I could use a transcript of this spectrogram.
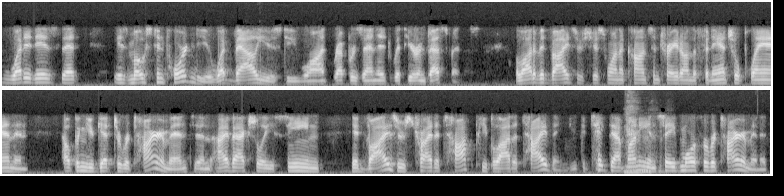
what it is that is most important to you. What values do you want represented with your investments? A lot of advisors just want to concentrate on the financial plan and helping you get to retirement. And I've actually seen advisors try to talk people out of tithing. You could take that money and save more for retirement. It's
